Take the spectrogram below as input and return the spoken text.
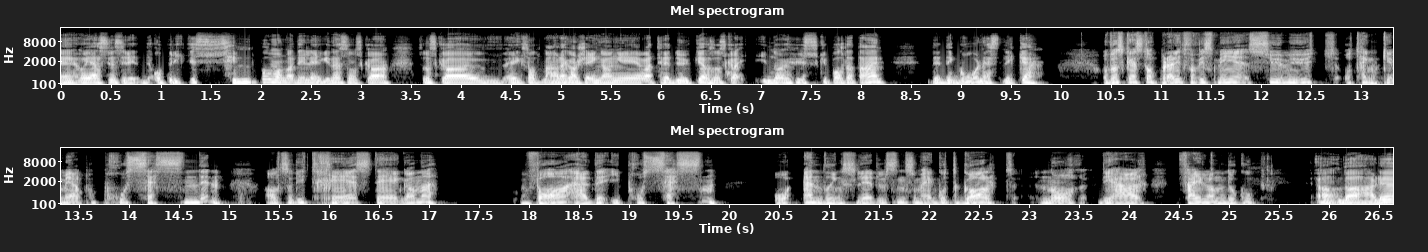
Og jeg syns oppriktig synd på mange av de legene som, skal, som skal, sant, er der kanskje en gang i hver tredje uke, og som skal inn og huske på alt dette her. Det, det går nesten ikke. Og da skal jeg stoppe deg litt, for Hvis vi zoomer ut og tenker mer på prosessen din, altså de tre stegene, hva er det i prosessen og endringsledelsen som har gått galt når de her feilene dukker opp? Ja, da er, det,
